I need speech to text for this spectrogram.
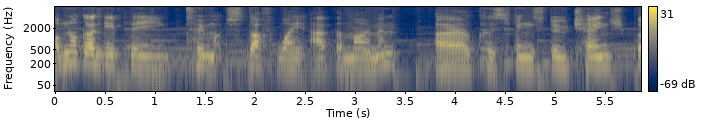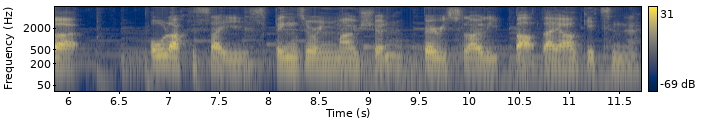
I'm not going to give the too much stuff away at the moment because uh, things do change, but all I can say is things are in motion very slowly, but they are getting there.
